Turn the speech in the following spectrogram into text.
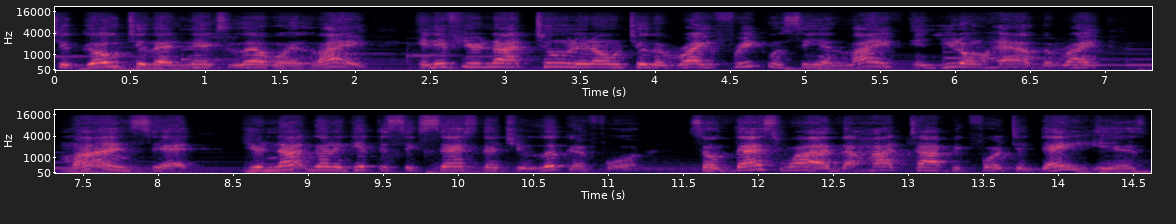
to go to that next level in life. And if you're not tuning on to the right frequency in life and you don't have the right mindset, you're not going to get the success that you're looking for. So that's why the hot topic for today is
